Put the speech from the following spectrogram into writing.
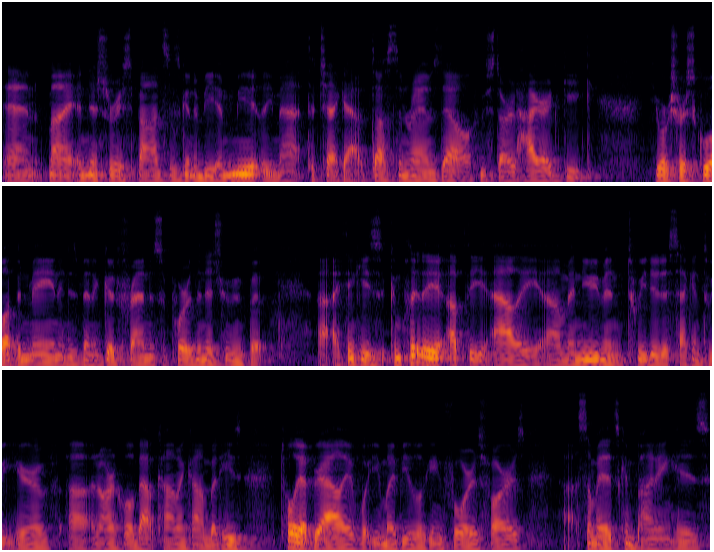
And my initial response is going to be immediately, Matt, to check out Dustin Ramsdell, who started Higher Ed Geek he works for a school up in Maine and has been a good friend and supporter of the niche movement. But uh, I think he's completely up the alley. Um, and you even tweeted a second tweet here of uh, an article about Comic Con, but he's totally up your alley of what you might be looking for as far as uh, somebody that's combining his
